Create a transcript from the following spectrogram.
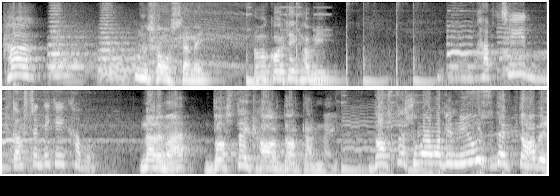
খা। কোনো সমস্যা নেই। তোমার কয়টাই খাবি? ভাবছি দশটার দিকেই খাব। না রে মা দশটায় খাওয়ার দরকার নাই। দশটার সময় আমাকে নিউজ দেখতে হবে।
